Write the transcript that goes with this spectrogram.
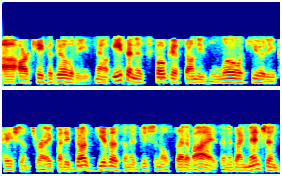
uh, our capabilities. Now, Ethan is focused on these low acuity patients, right? But it does give us an additional set of eyes. And as I mentioned,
